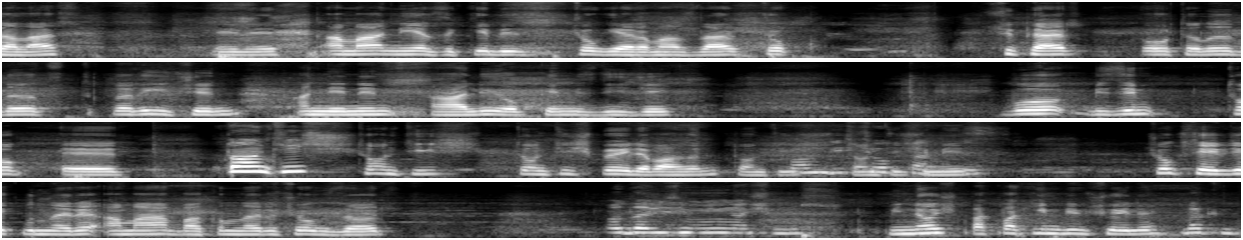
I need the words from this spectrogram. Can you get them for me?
Buradalar. Evet ama ne yazık ki biz çok yaramazlar. Çok süper ortalığı dağıttıkları için annenin hali yok temizleyecek. Bu bizim top e, Tontiş. tontiş. Tontiş böyle bakın. Tontiş. Tontiş çok tontişimiz. tatlı. Çok sevdik bunları ama bakımları çok zor. O da bizim minnoşumuz. Minnoş bak bakayım bir şöyle. Bakın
